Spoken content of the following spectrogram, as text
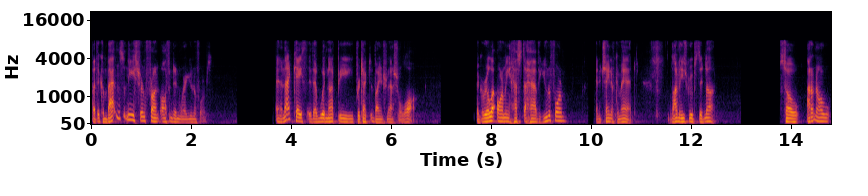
But the combatants in the Eastern Front often didn't wear uniforms. And in that case, they would not be protected by international law. A guerrilla army has to have a uniform and a chain of command. A lot of these groups did not. So I don't know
